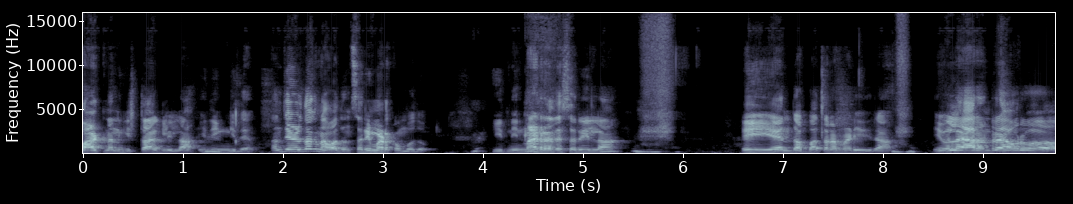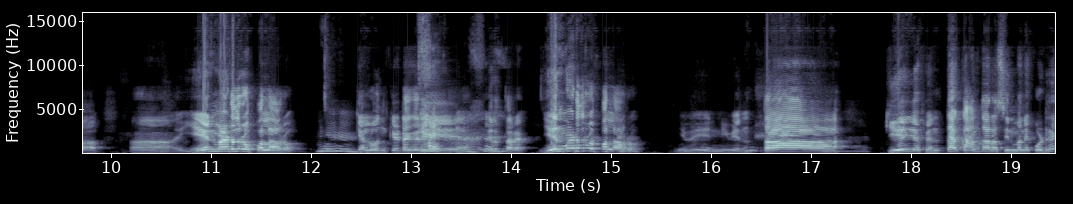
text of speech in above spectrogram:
ಪಾರ್ಟ್ ನನ್ಗೆ ಇಷ್ಟ ಆಗ್ಲಿಲ್ಲ ಇದು. ಹಿಂಗಿದೆ ಅಂತ ಹೇಳಿದಾಗ ನಾವ್ ಅದನ್ನ ಸರಿ ಮಾಡ್ಕೊಬಹುದು ಇದು ನೀನ್ ಮಾಡಿರೋದೇ ಸರಿ ಇಲ್ಲ. ಏ ಏನ್ ದಬ್ಬ ತರ ಮಾಡಿದೀರಾ? ಇವೆಲ್ಲ ಯಾರಂದ್ರೆ ಅವರು ಏನ್ ಮಾಡಿದ್ರು ಒಪ್ಪಲ್ಲ ಅವರು. ಕೆಲವೊಂದು ಕೆಟಗರಿ ಇರ್ತಾರೆ. ಏನ್ ಮಾಡಿದ್ರು ಒಪ್ಪಲ್ಲ ಅವರು. ನೀವ್ ನೀವ್ ಎಂತ ಕೆ ಜಿ ಎಫ್ ಎಂತ ಕಾಂತಾರ ಸಿನಿಮಾನೇ ಕೊಡ್ರಿ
